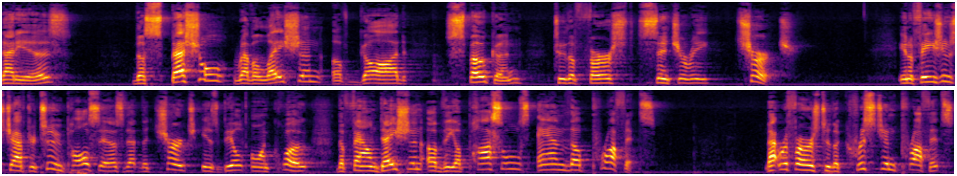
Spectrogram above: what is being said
that is, the special revelation of God spoken to the first century church. In Ephesians chapter 2, Paul says that the church is built on, quote, the foundation of the apostles and the prophets. That refers to the Christian prophets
